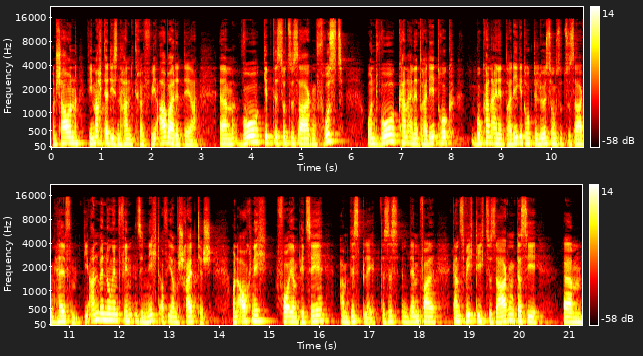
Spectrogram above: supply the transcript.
und schauen, wie macht er diesen Handgriff, wie arbeitet der, ähm, wo gibt es sozusagen Frust und wo kann eine 3D-Druck, wo kann eine 3D-gedruckte Lösung sozusagen helfen. Die Anwendungen finden Sie nicht auf Ihrem Schreibtisch und auch nicht vor Ihrem PC am Display. Das ist in dem Fall ganz wichtig zu sagen, dass Sie ähm,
